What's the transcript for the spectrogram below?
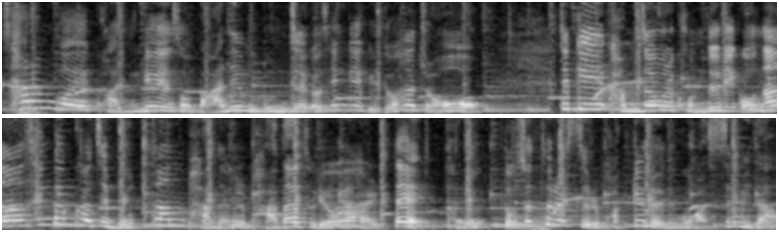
사람과의 관계에서 많은 문제가 생기기도 하죠. 특히 감정을 건드리거나 생각하지 못한 반응을 받아들여야 할 때 더욱더 스트레스를 받게 되는 것 같습니다.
